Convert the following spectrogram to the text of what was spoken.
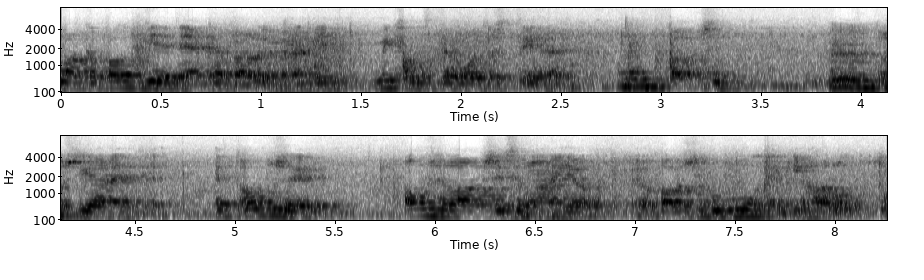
vaikkapa pieniä kävelyitä, niin miksi sitä voitaisiin tehdä? Mutta sitten mm. tosiaan, että, että onko, se, onko se lapsi sellainen, joka olisi niin muutenkin haluttu?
